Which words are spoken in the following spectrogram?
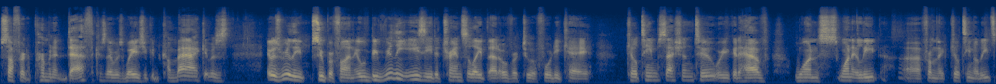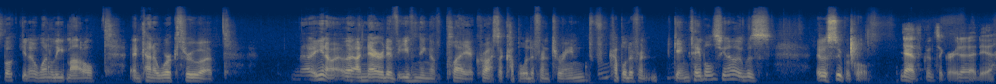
suffered a permanent death because there was ways you could come back. It was it was really super fun. It would be really easy to translate that over to a 40k kill team session too, where you could have one one elite uh, from the kill team elites book, you know, one elite model, and kind of work through a uh, you know a narrative evening of play across a couple of different terrain, a couple of different game tables. You know, it was it was super cool. Yeah, that's a great idea.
